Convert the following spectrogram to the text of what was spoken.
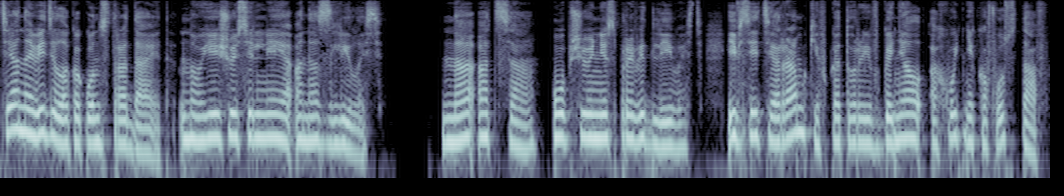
Тиана видела, как он страдает, но еще сильнее она злилась на отца, общую несправедливость и все те рамки, в которые вгонял охотников устав,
